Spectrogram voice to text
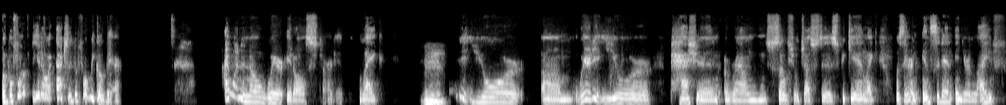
But before, you know, actually, before we go there, I want to know where it all started. Like, mm. your um, where did your passion around social justice begin? Like, was there an incident in your life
